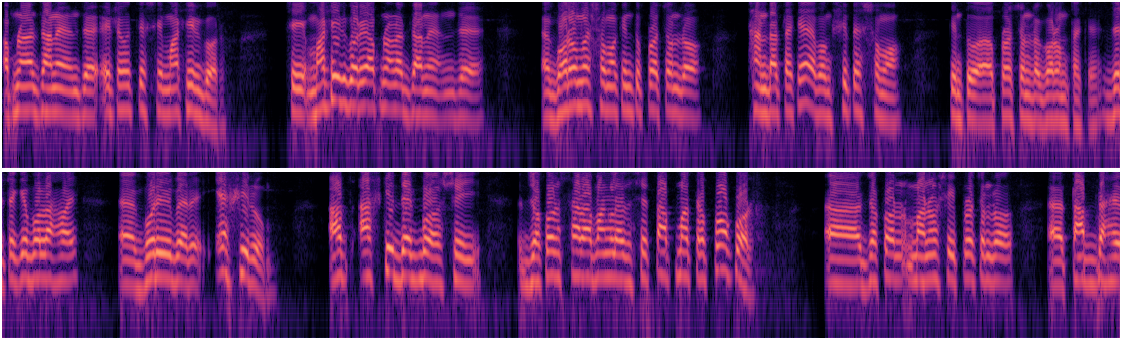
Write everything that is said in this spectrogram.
আপনারা জানেন যে এটা হচ্ছে সেই মাটির ঘর। সেই মাটির ঘরে আপনারা জানেন যে গরমের সময় কিন্তু প্রচণ্ড ঠান্ডা থাকে এবং শীতের সময় কিন্তু প্রচণ্ড গরম থাকে। যেটাকে বলা হয় গরিবের এসি রুম। আজ, আজকে দেখব সেই যখন সারা বাংলাদেশে তাপমাত্রা প্রকর যখন মানুষ এই প্রচণ্ড তাপদাহে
